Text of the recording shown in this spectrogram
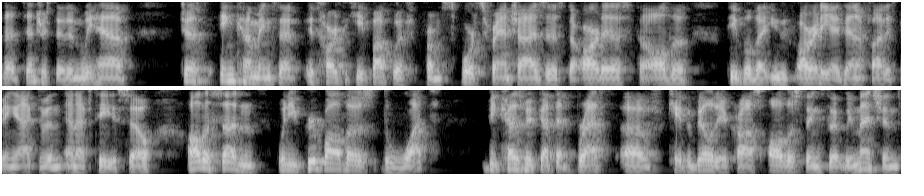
that's interested. And we have just incomings that it's hard to keep up with from sports franchises to artists to all the people that you've already identified as being active in NFTs. So all of a sudden, when you group all those, the what, because we've got that breadth of capability across all those things that we mentioned,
